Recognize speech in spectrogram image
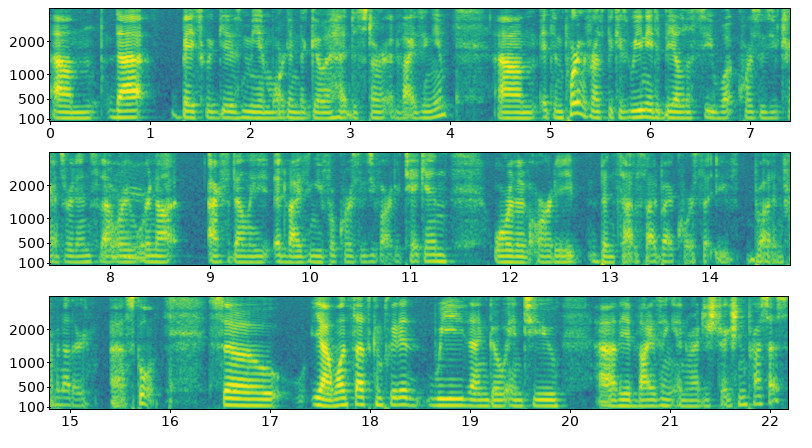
um, that basically gives me and Morgan the go ahead to start advising you. Um, it's important for us because we need to be able to see what courses you transferred in so that mm-hmm. way we're not accidentally advising you for courses you've already taken or that have already been satisfied by a course that you've brought in from another uh, school. So, yeah, once that's completed, we then go into uh, the advising and registration process.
